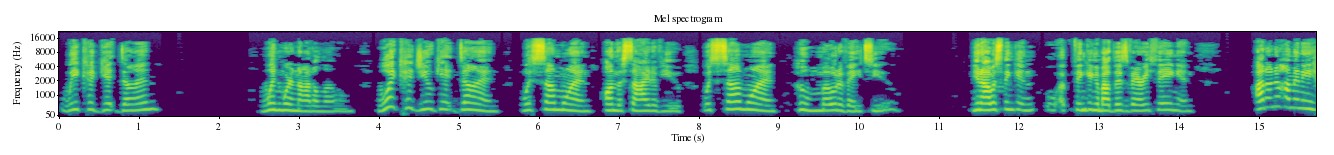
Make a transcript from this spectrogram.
we could get done when we're not alone. What could you get done with someone on the side of you, with someone who motivates you? You know, I was thinking, thinking about this very thing and I don't know how many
